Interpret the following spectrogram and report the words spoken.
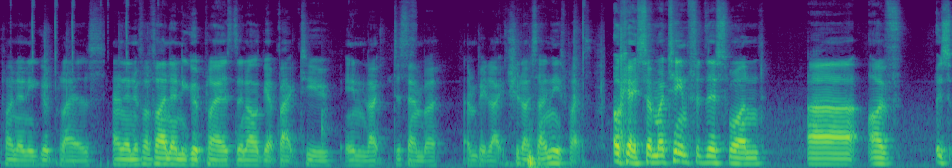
find any good players. And then if I find any good players, then I'll get back to you in like December and be like, should I sign these players? Okay, so my team for this one, uh, I've it's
